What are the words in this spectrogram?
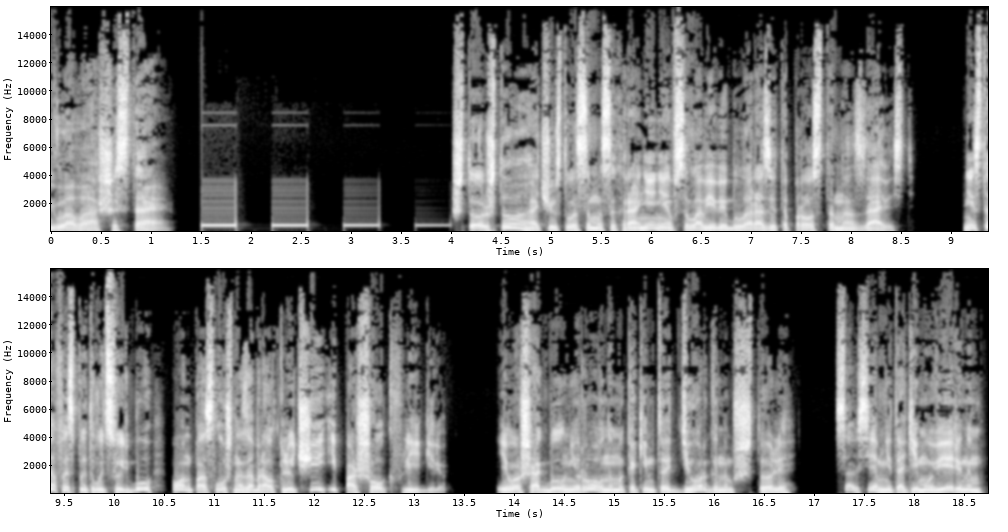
Глава шестая. Что-что, а чувство самосохранения в Соловьеве было развито просто на зависть. Не став испытывать судьбу, он послушно забрал ключи и пошел к флигелю. Его шаг был неровным и каким-то дерганым, что ли, совсем не таким уверенным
